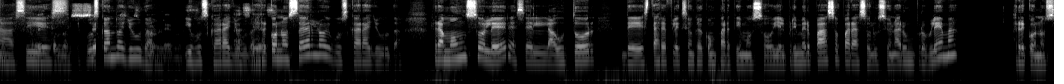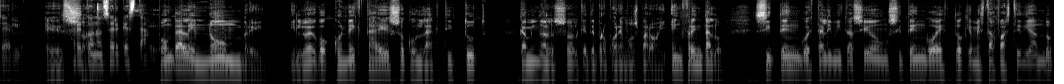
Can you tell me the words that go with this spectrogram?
Así es, buscando ayuda y buscar ayuda, reconocerlo y buscar ayuda. Ramón Soler es el autor de esta reflexión que compartimos hoy. El primer paso para solucionar un problema, reconocerlo. Reconocer que está. Póngale nombre y luego conecta eso con la actitud camino al sol que te proponemos para hoy. Enfréntalo. Si tengo esta limitación, si tengo esto que me está fastidiando,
